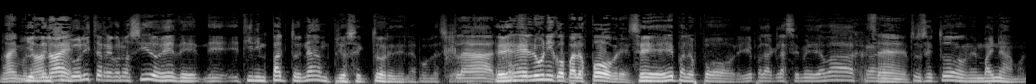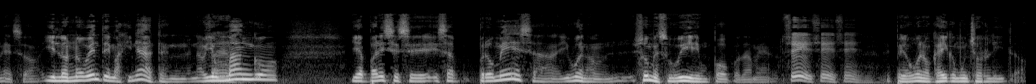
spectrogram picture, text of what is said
No hay, Y el no- del no hay- futbolista reconocido es de, de- tiene impacto en amplios sectores de la población. Claro, ¿Eh? es el único para los pobres. Sí, es para los pobres, y es para la clase media baja. Sí. Entonces todos nos envainamos en eso. Y en los 90, imagínate, había Sí. un mango y aparece ese- esa promesa. Y bueno, yo me subí un poco también. Sí, sí, sí. Pero bueno, caí como un chorlito.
